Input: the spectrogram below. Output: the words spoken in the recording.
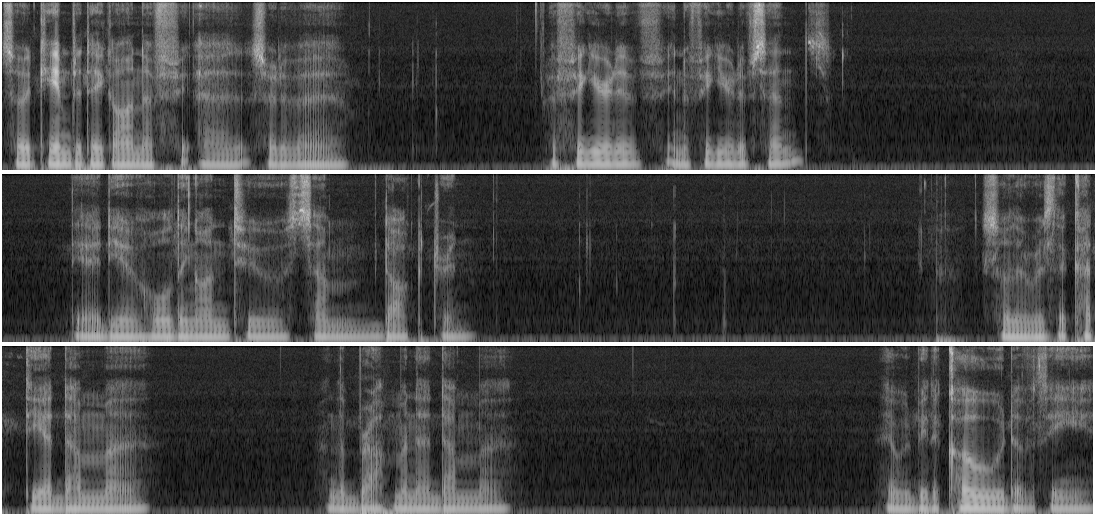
So it came to take on a sort of a, a figurative, in a figurative sense, the idea of holding on to some doctrine. So there was the Khattiya Dhamma, the Brahmana Dhamma. It would be the code of the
